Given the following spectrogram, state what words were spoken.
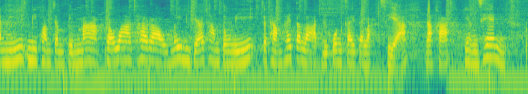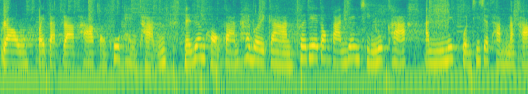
อันนี้มีความจำเป็นมาก เพราะว่าถ้าเราไม่มีจริยธรรมตรงนี้จะทำให้ตลาดหรือกลไกตลาดเสียนะคะ อย่างเช่นเราไปตัดราคาของคู่แข่งขัน ในเรื่องของการให้บริการเพื่อที่จะต้องการแย่งชิงลูกค้า อันนี้ไม่ควรที่จะทำนะคะ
